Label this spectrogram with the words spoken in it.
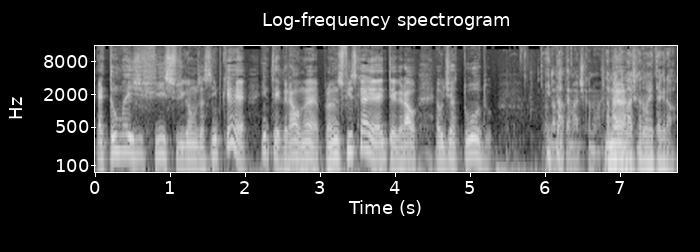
é tão mais difícil, digamos assim? Porque é integral, né? Pelo menos física é integral, é o dia todo. Da Então, matemática não é. Na Né? matemática não é integral.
